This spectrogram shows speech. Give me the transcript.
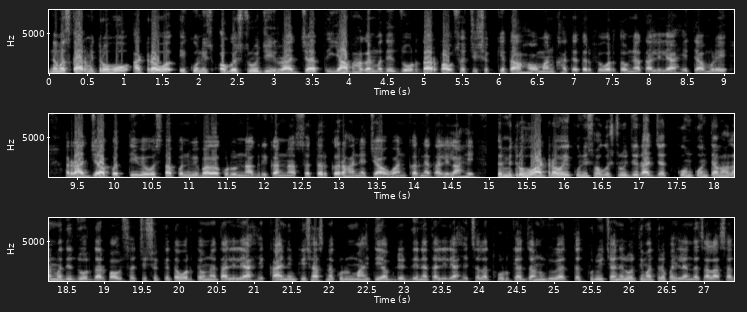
नमस्कार मित्र हो अठरा व एकोणीस ऑगस्ट रोजी राज्यात या भागांमध्ये जोरदार पावसाची शक्यता हवामान खात्यातर्फे वर्तवण्यात आलेली आहे. त्यामुळे राज्य आपत्ती व्यवस्थापन विभागाकडून नागरिकांना सतर्क राहण्याचे आवाहन करण्यात आलेलं आहे. तर मित्र हो अठरा व एकोणीस ऑगस्ट रोजी राज्यात कोणकोणत्या भागांमध्ये जोरदार पावसाची शक्यता वर्तवण्यात आलेली आहे? काय नेमकी शासनाकडून माहिती अपडेट देण्यात आलेली आहे? चला थोडक्यात जाणून घेऊयात. तत्पूर्वी चॅनलवरती मात्र पहिल्यांदाच आला असाल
